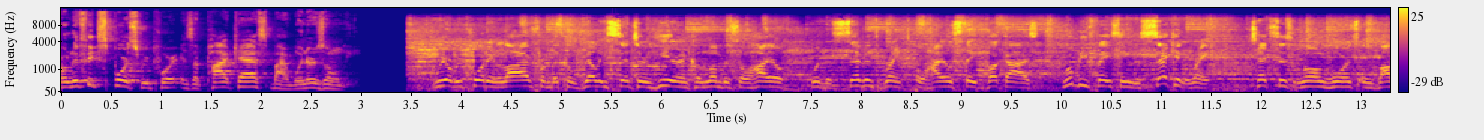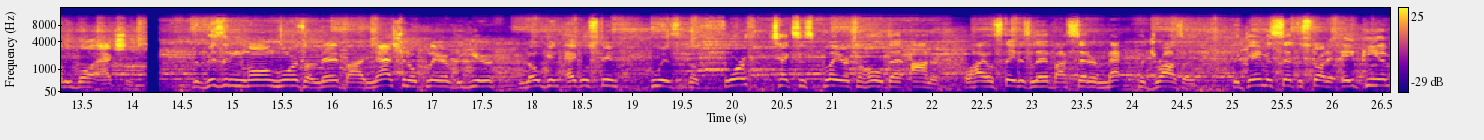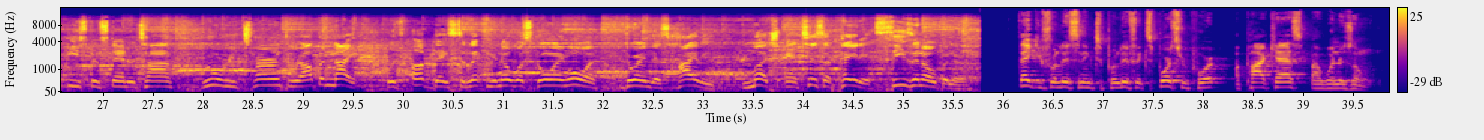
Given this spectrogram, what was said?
Prolific Sports Report is a podcast by Winners Only. We are reporting live from the Covelli Center here in Columbus, Ohio, where the seventh ranked Ohio State Buckeyes will be facing the second ranked Texas Longhorns in volleyball action. The visiting Longhorns are led by National Player of the Year Logan Eggleston, who is the fourth Texas player to hold that honor. Ohio State is led by setter Mac Podraza. The game is set to start at 8 p.m. Eastern Standard Time. We will return throughout the night with updates to let you know what's going on during this highly much anticipated season opener. Thank you for listening to Prolific Sports Report, a podcast by Winners Only.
